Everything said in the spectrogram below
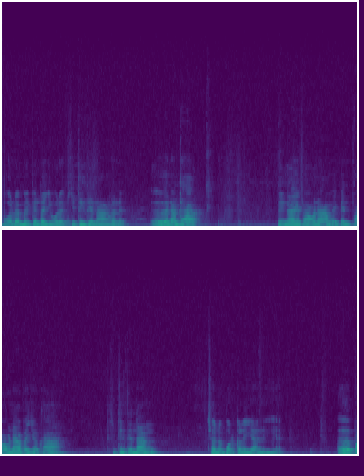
บวชแล้วไม่เป็นตายูเลยคิดถึงแต่นางนั่นแหละ เออนันทะเป็นไงภาวนาไม่เป็นภาวนาไปโยค่าคิดถึงแต่นางชนบทกัลยาณีอะเออไป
